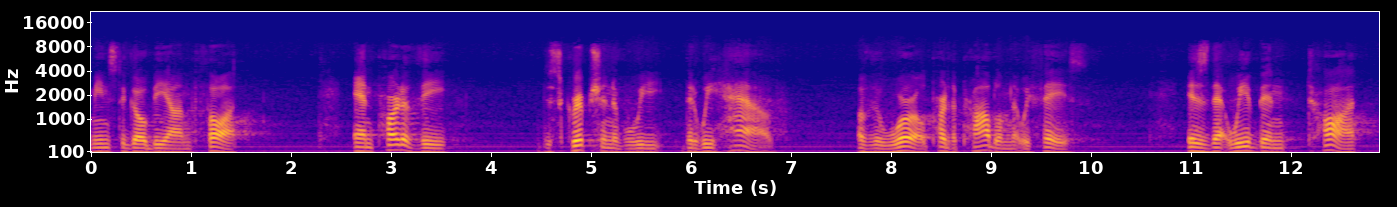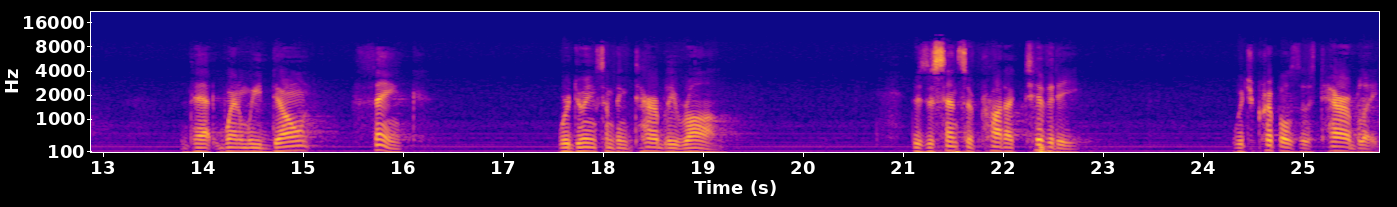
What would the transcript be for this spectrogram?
means to go beyond thought. And part of the description of we, that we have of the world, part of the problem that we face, is that we've been taught that when we don't think, we're doing something terribly wrong. There's a sense of productivity which cripples us terribly.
